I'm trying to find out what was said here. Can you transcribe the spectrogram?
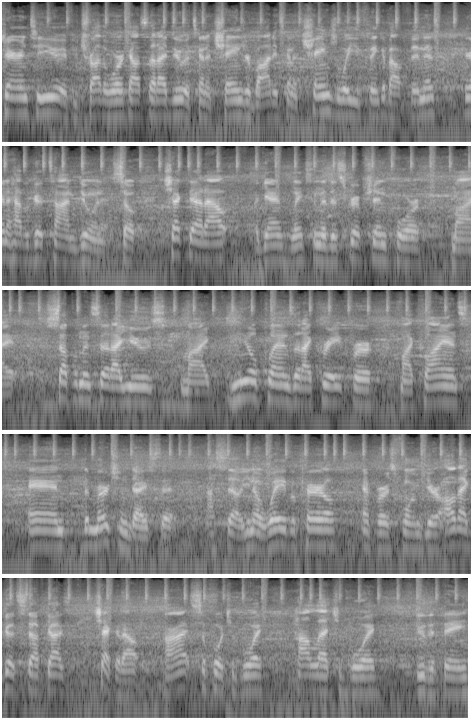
guarantee you if you try the workouts that I do, it's gonna change your body. It's gonna change the way you think about fitness. You're gonna have a good time doing it. So check that out. Again, links in the description for my supplements that I use, my meal plans that I create for my clients, and the merchandise that I sell. You know, Wave Apparel and 1st Phorm Gear, all that good stuff, guys. Check it out. All right, support your boy, holla at your boy, do the thing.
